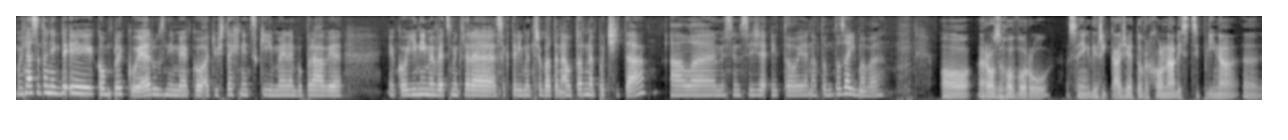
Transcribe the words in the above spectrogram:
možná se to někdy i komplikuje různými jako ať už technickými nebo právě jako jinými věcmi, které, se kterými třeba ten autor nepočítá, ale myslím si, že i to je na tomto zajímavé. O rozhovoru se někdy říká, že je to vrcholná disciplína eh,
